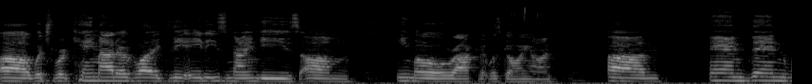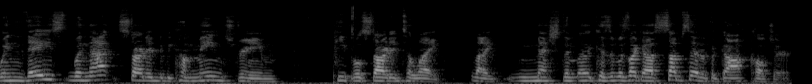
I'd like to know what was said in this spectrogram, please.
uh, which were came out of like the '80s, '90s um, emo rock that was going on. Um, and then when they when that started to become mainstream, people started to like like mesh them because it was like a subset of the goth culture.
